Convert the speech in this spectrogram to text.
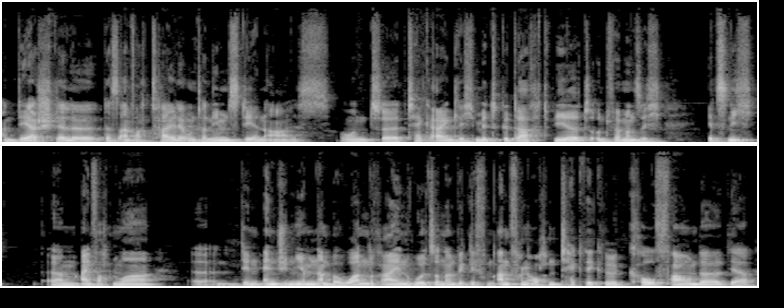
an der Stelle das einfach Teil der Unternehmens-DNA ist und äh, Tech eigentlich mitgedacht wird und wenn man sich jetzt nicht ähm, einfach nur äh, den Engineer Number One reinholt, sondern wirklich von Anfang auch einen Technical Co-Founder, der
